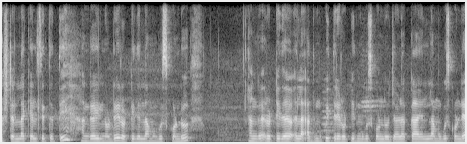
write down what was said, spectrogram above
ಅಷ್ಟೆಲ್ಲ ಕೆಲಸ ಇರ್ತೈತಿ. ಹಂಗೆ ಇಲ್ಲಿ ನೋಡಿರಿ, ರೊಟ್ಟಿದೆಲ್ಲ ಮುಗಿಸ್ಕೊಂಡು ಹಂಗೆ ರೊಟ್ಟಿದ ಎಲ್ಲ ಅದು ಮುಗೀತ್ರಿ, ರೊಟ್ಟಿದು ಮುಗಿಸ್ಕೊಂಡು, ಜಳಕ ಎಲ್ಲ ಮುಗಿಸ್ಕೊಂಡೆ.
